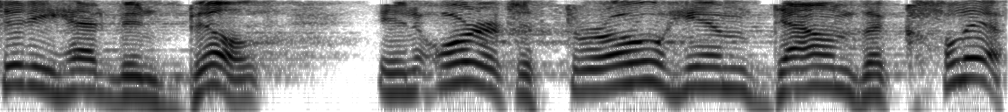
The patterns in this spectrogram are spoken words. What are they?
city had been built in order to throw him down the cliff.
